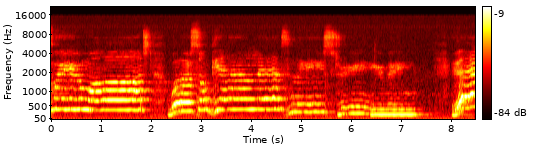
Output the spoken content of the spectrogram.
we watched were so gallantly streaming. and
